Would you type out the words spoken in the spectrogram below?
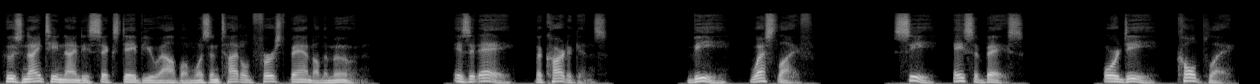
Whose 1996 debut album was entitled First Band on the Moon? Is it A. The Cardigans? B. Westlife? C. Ace of Base? Or D. Coldplay?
